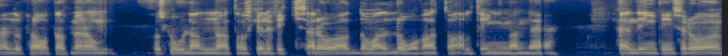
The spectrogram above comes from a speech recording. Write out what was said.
ändå pratat med dem på skolan att de skulle fixa det och att de hade lovat och allting men det hände ingenting så då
